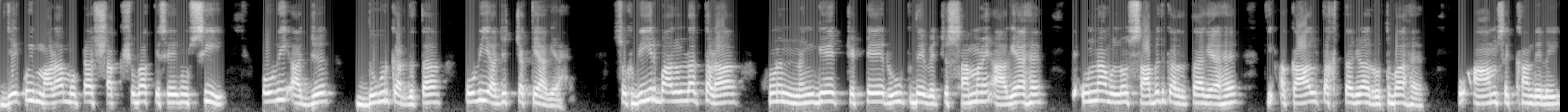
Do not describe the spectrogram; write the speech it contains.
ਜੇ ਕੋਈ ਮਾੜਾ ਮੋਟਾ ਸ਼ੱਕ ਸ਼ੁਬਾ ਕਿਸੇ ਨੂੰ ਸੀ, ਉਹ ਵੀ ਅੱਜ ਦੂਰ ਕਰ ਦਿੱਤਾ, ਉਹ ਵੀ ਅੱਜ ਚੱਕਿਆ ਗਿਆ ਹੈ। ਸੁਖਬੀਰ ਬਾਦਲ ਦਾ ਧੜਾ ਹੁਣ ਨੰਗੇ ਚਿੱਟੇ ਰੂਪ ਦੇ ਵਿੱਚ ਸਾਹਮਣੇ ਆ ਗਿਆ ਹੈ ਤੇ ਉਹਨਾਂ ਵੱਲੋਂ ਸਾਬਿਤ ਕਰ ਦਿੱਤਾ ਗਿਆ ਹੈ ਕਿ ਅਕਾਲ ਤਖਤ ਦਾ ਜਿਹੜਾ ਰੁਤਬਾ ਹੈ, ਉਹ ਆਮ ਸਿੱਖਾਂ ਦੇ ਲਈ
